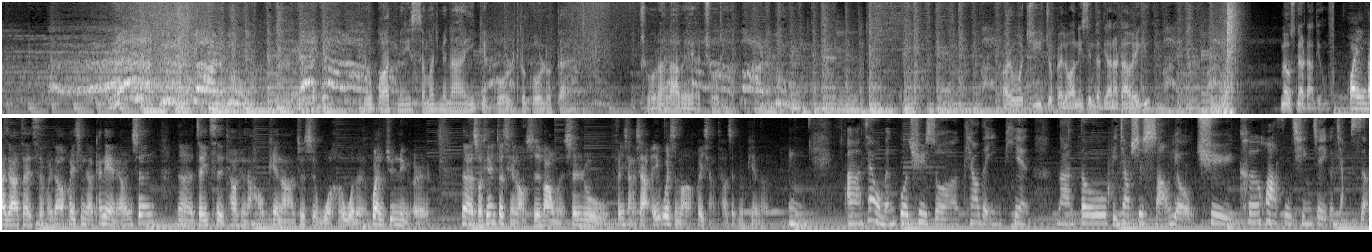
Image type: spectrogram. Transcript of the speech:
यो बात मेरी समझ में ना आई कि गोल्ड तो गोल्ड होता है। छोरा लावे या छोरी? और वो चीज़ जो पहलवानी से इनका ध्यान हटावेगी 欢迎大家再次回到慧清的看电影聊人生。那这一次挑选的好片呢就是我和我的冠军女儿。那首先就请老师帮我们深入分享一下哎为什么会想挑这部片呢？嗯啊在我们过去所挑的影片那都比较是少有去刻画父亲这个角色。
